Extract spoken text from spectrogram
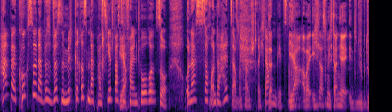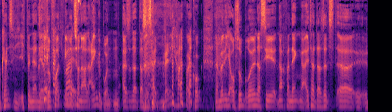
Handball guckst du, da bist, wirst du mitgerissen, da passiert was, Ja. da fallen Tore. So. Und das ist doch unterhaltsam unterm Strich. Darum geht's doch. Ja, aber ich lasse mich dann ja, du, du kennst mich, ich bin dann ja Ja, sofort ich weiß. emotional eingebunden. Also da, das ist halt, wenn ich Handball gucke, dann würde ich auch so brüllen, dass die Nachbarn denken, Alter, da sitzt äh,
